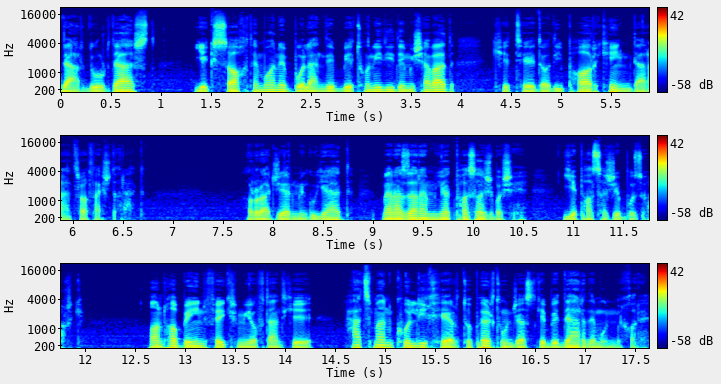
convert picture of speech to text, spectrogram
در دوردست یک ساختمان بلند بتونی دیده می شود که تعدادی پارکینگ در اطرافش دارد. راجر می گوید به نظرم میاد پاساژ باشه یه پاساژ بزرگ. آنها به این فکر میافتند که حتما کلی خرت و پرت اونجاست که به دردمون می‌خوره.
